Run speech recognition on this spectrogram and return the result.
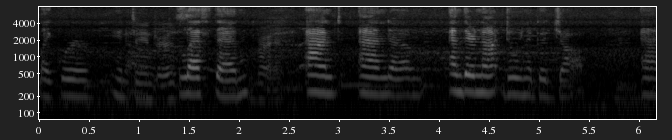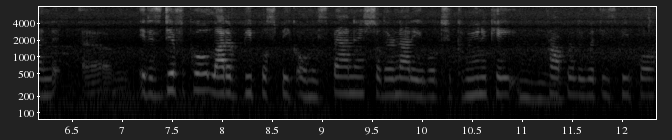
like we're you know Dangerous. less than Right. and and um, and they're not doing a good job and um, it is difficult a lot of people speak only spanish so they're not able to communicate Mm-hmm. properly with these people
